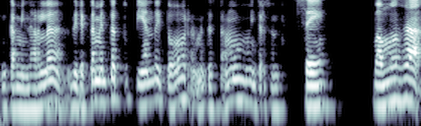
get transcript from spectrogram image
encaminarla directamente a tu tienda y todo, realmente está muy, muy interesante. Sí, vamos a,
